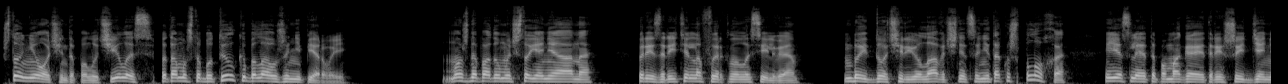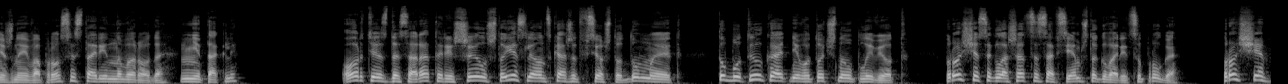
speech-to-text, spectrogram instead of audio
что не очень-то получилось, потому что бутылка была уже не первой. «Можно подумать, что я не она», — презрительно фыркнула Сильвия. «Быть дочерью лавочницы не так уж плохо, если это помогает решить денежные вопросы старинного рода, не так ли? Ортис де Сарата решил, что если он скажет все, что думает, то бутылка от него точно уплывет. Проще соглашаться со всем, что говорит супруга. Проще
